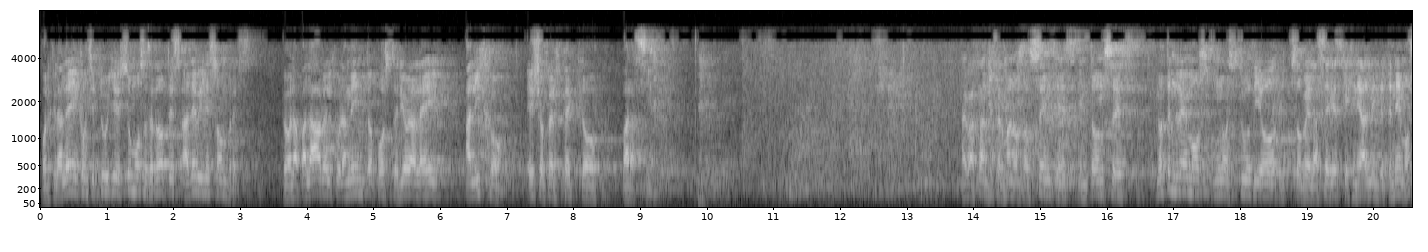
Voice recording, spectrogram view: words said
porque la ley constituye sumos sacerdotes a débiles hombres, pero la palabra del juramento posterior a la ley al Hijo, hecho perfecto para siempre. Hay bastantes hermanos ausentes, entonces no tendremos un estudio sobre las series que generalmente tenemos,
